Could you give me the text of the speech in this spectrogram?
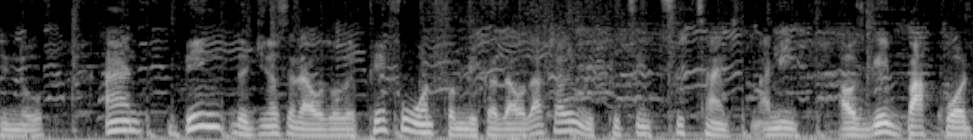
you know and being the junior center was, was a painful one for me because I was actually repeating two times. I mean, I was going backward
